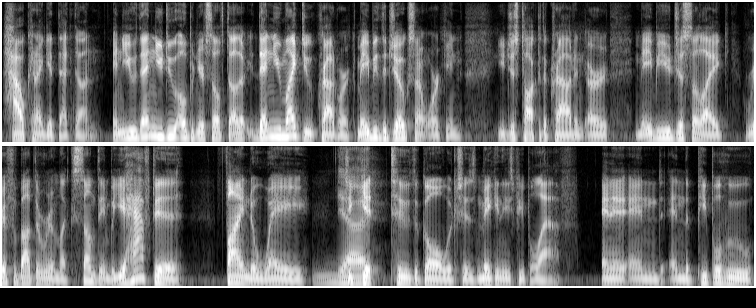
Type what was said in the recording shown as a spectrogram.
How can I get that done? And you then you do open yourself to other then you might do crowd work. Maybe the jokes aren't working. You just talk to the crowd and or maybe you just are like riff about the room like something, but you have to find a way yeah, to get to the goal, which is making these people laugh. And it, and and the people who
